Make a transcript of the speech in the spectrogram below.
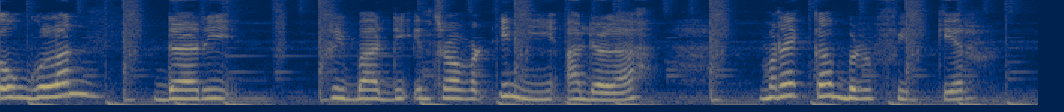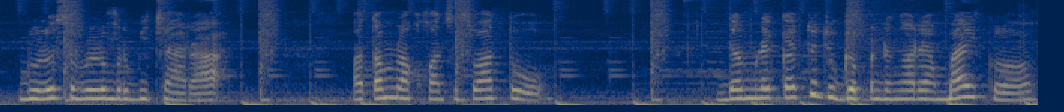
Keunggulan dari pribadi introvert ini adalah mereka berpikir dulu sebelum berbicara atau melakukan sesuatu. Dan mereka itu juga pendengar yang baik loh.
